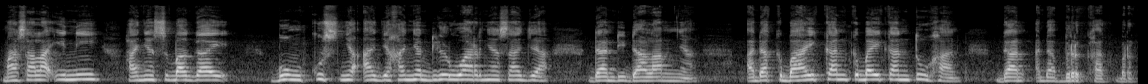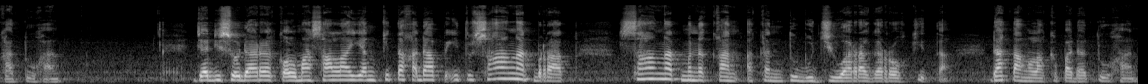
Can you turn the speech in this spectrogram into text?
Masalah ini hanya sebagai bungkusnya aja, hanya di luarnya saja dan di dalamnya ada kebaikan-kebaikan Tuhan dan ada berkat-berkat Tuhan. Jadi saudara kalau masalah yang kita hadapi itu sangat berat, sangat menekan akan tubuh jiwa raga roh kita. Datanglah kepada Tuhan.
